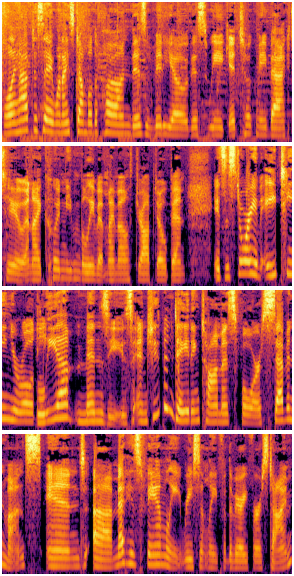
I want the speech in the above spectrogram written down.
Well, I have to say, when I stumbled upon this video this week, it took me back too, and I couldn't even believe it. My mouth dropped open. It's a story of 18 year old Leah Menzies, and she's been dating Thomas for seven months and uh, met his family recently for the very first time.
